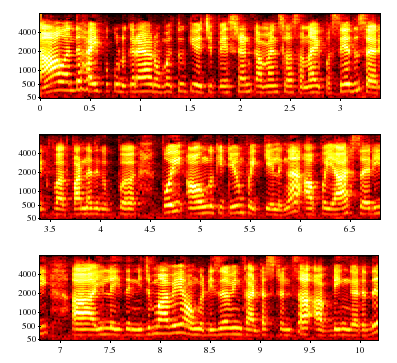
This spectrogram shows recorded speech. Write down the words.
நான் வந்து ஹைப் கொடுக்குறேன் ரொம்ப தூக்கி வச்சு பேசுகிறேன்னு கமெண்ட்ஸில் சொன்னால் இப்போ சேது சாருக்கு பண்ணதுக்கு போய் அவங்கக்கிட்டேயும் போய் கேளுங்க. அப்போ யார் சரி? இல்லை இது நிஜமாவே அவங்க டிசர்விங் கண்டஸ்டன்ஸா அப்படிங்கிறது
